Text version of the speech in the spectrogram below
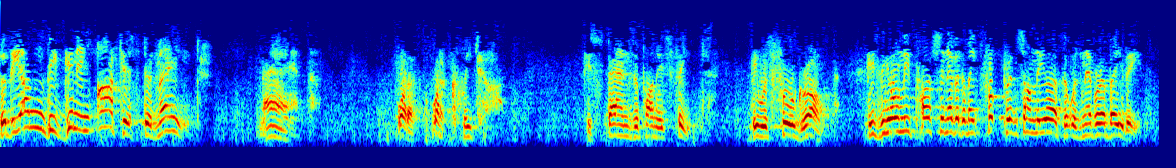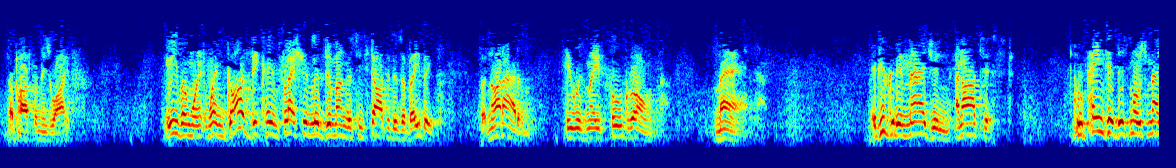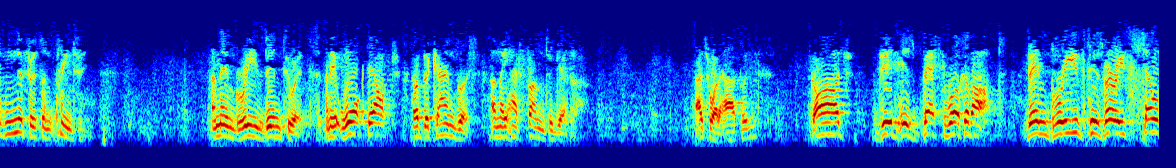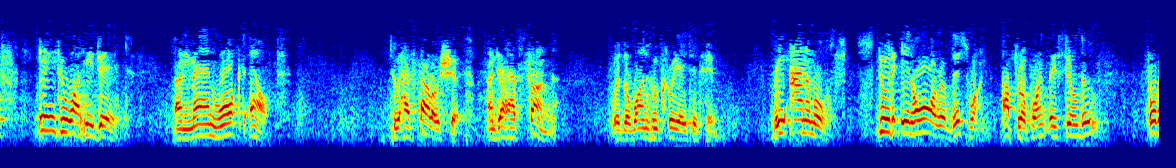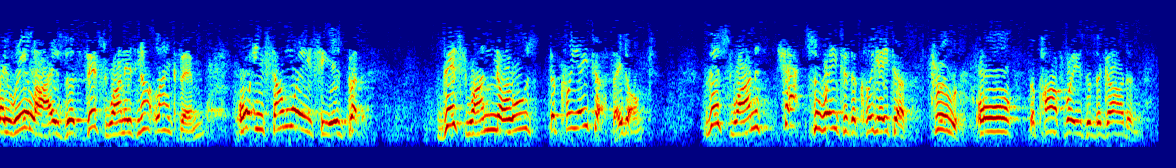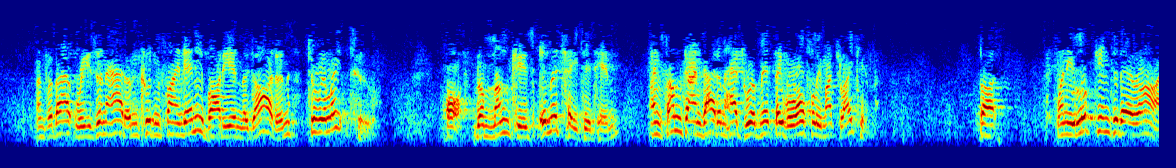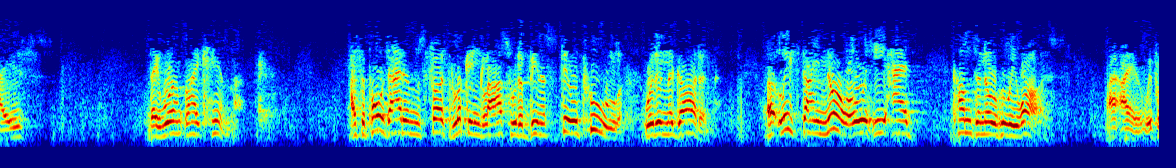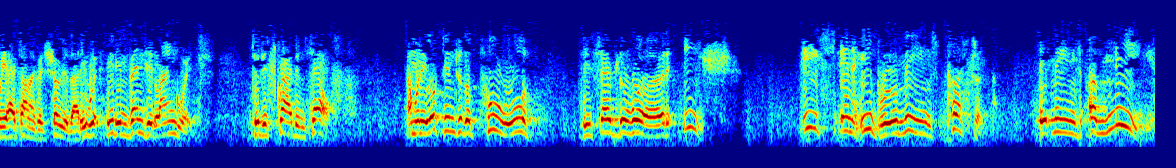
that the unbeginning artist had made. Man, what a, what a creature. He stands upon his feet. He was full grown. He's the only person ever to make footprints on the earth that was never a baby, apart from his wife. Even when, when God became flesh and lived among us, he started as a baby. But not Adam. He was made full grown. Man. If you could imagine an artist who painted this most magnificent painting and then breathed into it and it walked out of the canvas and they had fun together. That's what happened. God did his best work of art, then breathed his very self into what he did. And man walked out to have fellowship and to have fun with the one who created him. The animals stood in awe of this one. Up to a point they still do. For they realize that this one is not like them, or in some ways he is, but this one knows the Creator. They don't. This one chats away to the Creator through all the pathways of the garden. And for that reason, Adam couldn't find anybody in the garden to relate to. Or the monkeys imitated him, and sometimes Adam had to admit they were awfully much like him. But when he looked into their eyes, they weren't like him. I suppose Adam's first looking glass would have been a still pool within the garden. At least I know he had come to know who he was. I, I, if we had time, I could show you that. He, he'd invented language to describe himself. And when he looked into the pool, he said the word Ish. Ish in Hebrew means person. It means a me.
